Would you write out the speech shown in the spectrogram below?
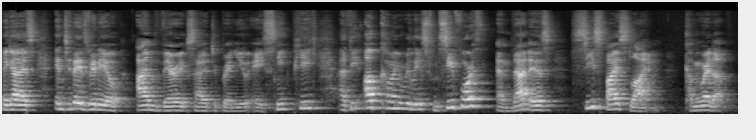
Hey guys, in today's video, I'm very excited to bring you a sneak peek at the upcoming release from Seaforth, and that is Sea Spice Lime, coming right up.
